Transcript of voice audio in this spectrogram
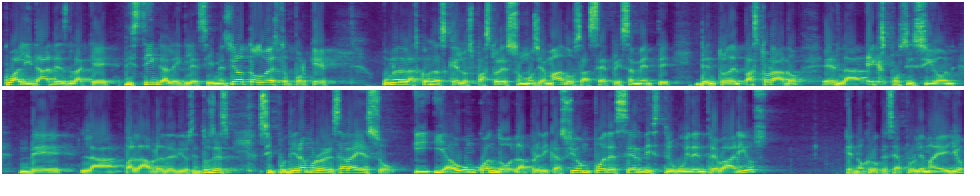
cualidades la que distinga a la iglesia. Y menciono todo esto porque una de las cosas que los pastores somos llamados a hacer precisamente dentro del pastorado es la exposición de la palabra de Dios. Entonces, si pudiéramos regresar a eso, y, y aun cuando la predicación puede ser distribuida entre varios, que no creo que sea problema ello,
